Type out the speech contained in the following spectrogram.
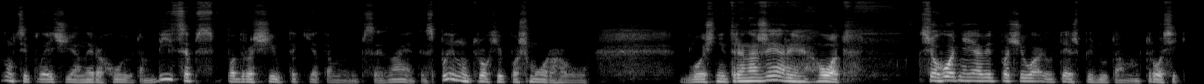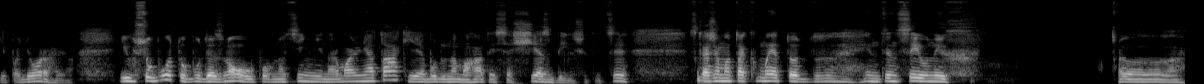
Ну, ці плечі я не рахую, там біцепс подрощив, таке там все, знаєте, спину трохи пошморгав, блочні тренажери. От. Сьогодні я відпочиваю, теж піду там тросики подьоргаю. І в суботу буде знову повноцінні нормальні атаки. Я буду намагатися ще збільшити. Це, скажімо так, метод інтенсивних. Е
